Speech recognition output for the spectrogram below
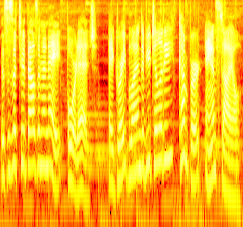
This is a 2008 Ford Edge, a great blend of utility, comfort, and style.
